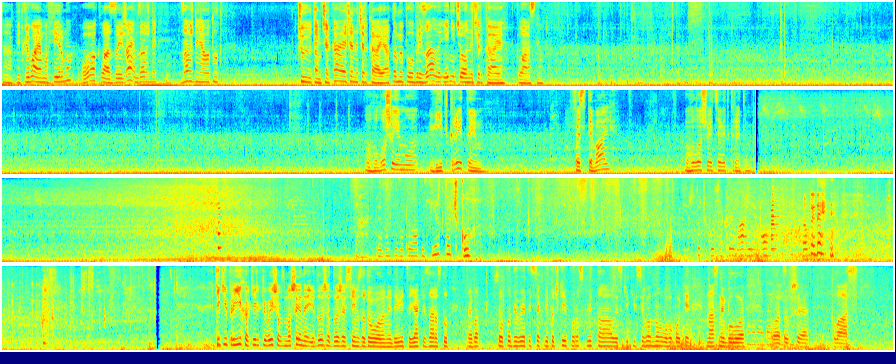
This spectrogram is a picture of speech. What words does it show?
Так, відкриваємо фірму. О, клас, заїжджаємо. Завжди, завжди я отут чую там черкає чи не черкає, а то ми пообрізали і нічого не черкає. Класно. Оголошуємо відкритим. Фестиваль оголошується відкритим. Так, треба закривати фірточку. Фірточку закриваємо. Добрий день. Тільки приїхав, тільки вийшов з машини і дуже-дуже всім задоволений. Дивіться, як і зараз тут треба все подивитися, квіточки порозквітали, скільки всього нового, поки нас не було. О, то вже клас.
